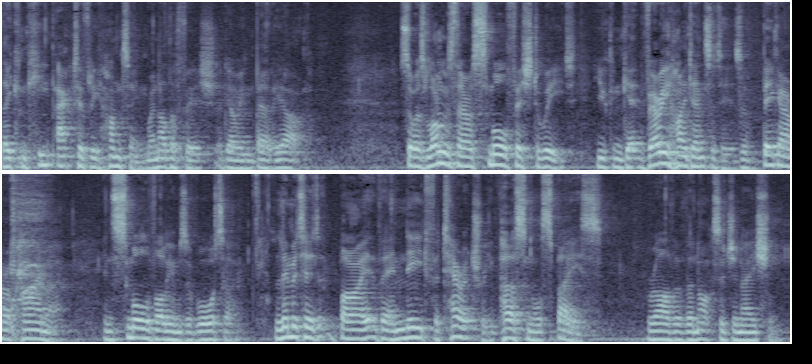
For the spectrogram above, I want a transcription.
they can keep actively hunting when other fish are going belly up. So, as long as there are small fish to eat, you can get very high densities of big arapaima in small volumes of water, limited by their need for territory, personal space, rather than oxygenation.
